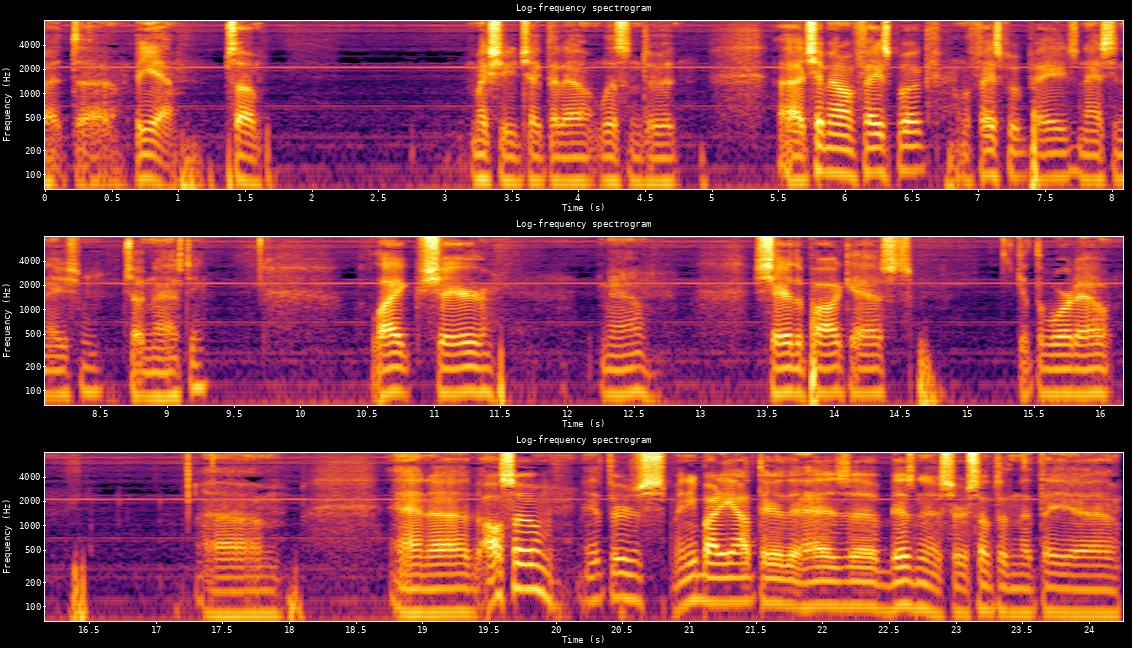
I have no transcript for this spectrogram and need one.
but uh, but yeah, so make sure you check that out, listen to it. Uh, check me out on Facebook, on the Facebook page, Nasty Nation, Chuck Nasty. Like, share, you know, share the podcast, get the word out. Um, and uh, also, if there's anybody out there that has a business or something that they uh,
